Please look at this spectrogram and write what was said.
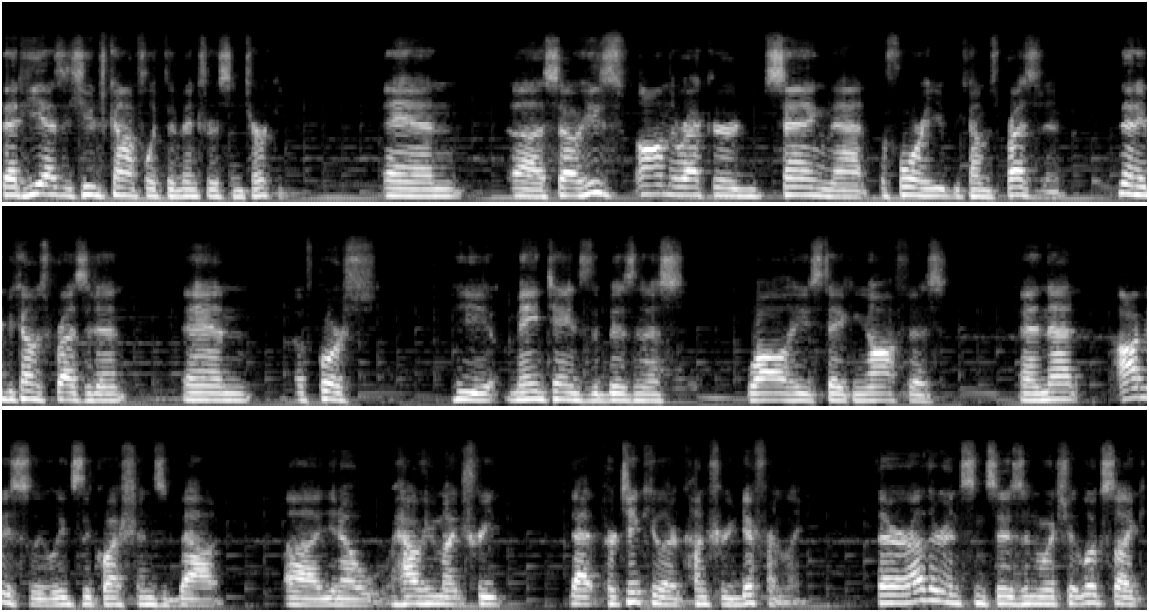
that he has a huge conflict of interest in Turkey. And uh, so he's on the record saying that before he becomes president. Then he becomes president, and of course, he maintains the business while he's taking office, and that obviously leads to questions about, uh, you know, how he might treat that particular country differently. There are other instances in which it looks like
